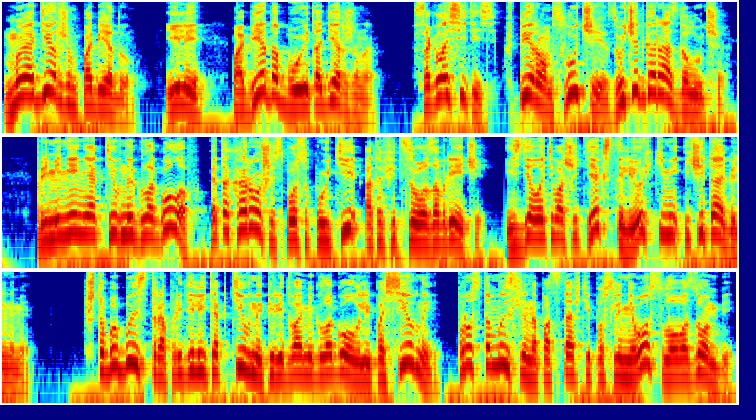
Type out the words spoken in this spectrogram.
«Мы одержим победу» или Победа будет одержана. Согласитесь, в первом случае звучит гораздо лучше. Применение активных глаголов – это хороший способ уйти от официоза в речи и сделать ваши тексты легкими и читабельными. Чтобы быстро определить активный перед вами глагол или пассивный, просто мысленно подставьте после него слово «зомби»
